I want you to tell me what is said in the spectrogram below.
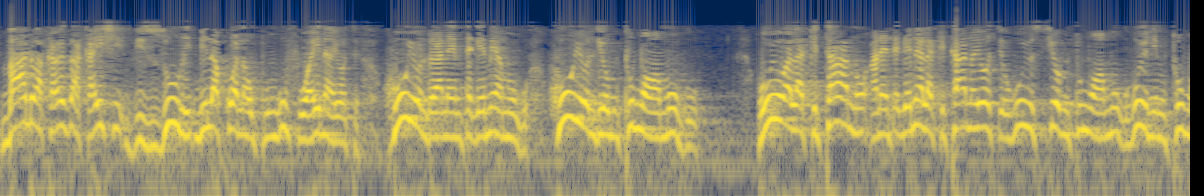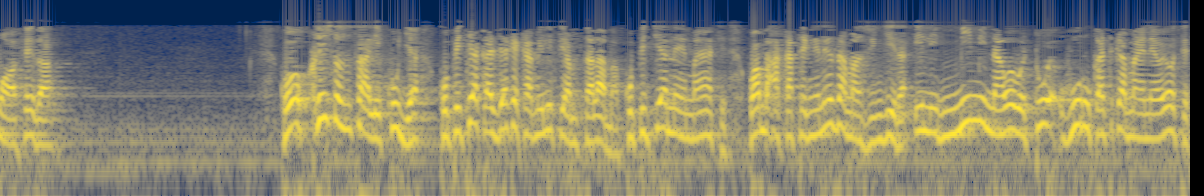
bado akaweza akaishi vizuri bila kuwa na upungufu wa aina yote huyo ndo anayemtegemea mungu. Huyo ndio mtumwa wa mungu. Huyu wa laki tano anayetegemea laki tano yote huyu sio mtumwa wa mungu. Huyu ni mtumwa wa fedha kwa hiyo kristo sasa alikuja kupitia kazi yake kamilifu ya msalaba kupitia neema yake kwamba akatengeneza mazingira ili mimi na wewe tuwe huru katika maeneo yote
